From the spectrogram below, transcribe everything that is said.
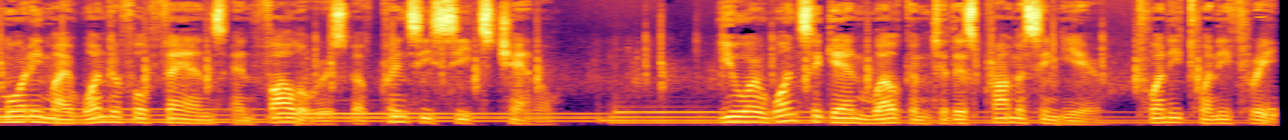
morning my wonderful fans and followers of Princy Seats channel. You are once again welcome to this promising year, 2023.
